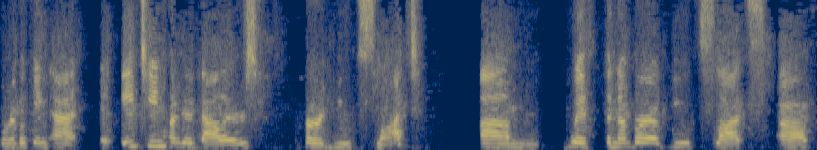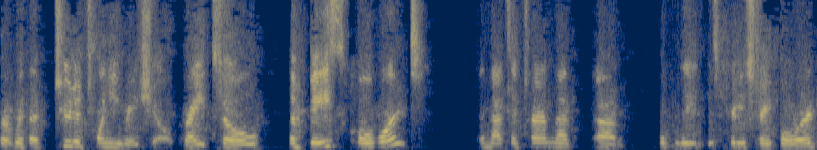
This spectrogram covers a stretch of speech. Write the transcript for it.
we're looking at $1,800 per youth slot um, with the number of youth slots uh, for, with a 2 to 20 ratio, right? So the base cohort and that's a term that um, hopefully is pretty straightforward.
